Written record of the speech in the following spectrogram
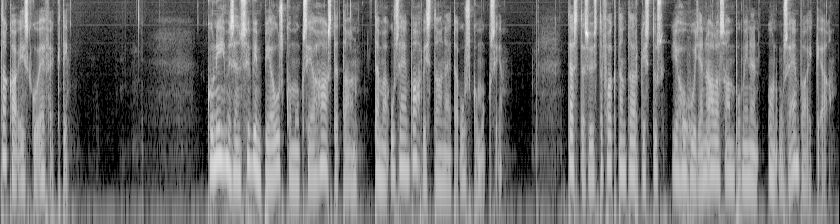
Takaiskuefekti. Kun ihmisen syvimpiä uskomuksia haastetaan, tämä usein vahvistaa näitä uskomuksia. Tästä syystä faktan tarkistus ja huhujen alasampuminen on usein vaikeaa.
